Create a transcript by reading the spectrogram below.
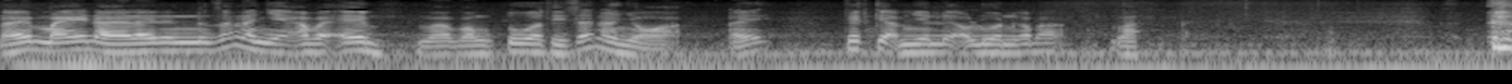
đấy máy này lên rất là nhẹ và êm và vòng tua thì rất là nhỏ. Đấy tiết kiệm nhiên liệu luôn các bác. Vâng.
